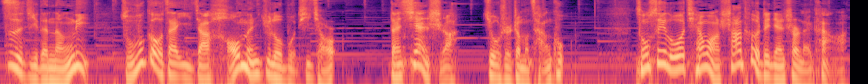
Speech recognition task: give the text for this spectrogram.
自己的能力足够在一家豪门俱乐部踢球。但现实啊，就是这么残酷。从 C 罗前往沙特这件事儿来看啊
